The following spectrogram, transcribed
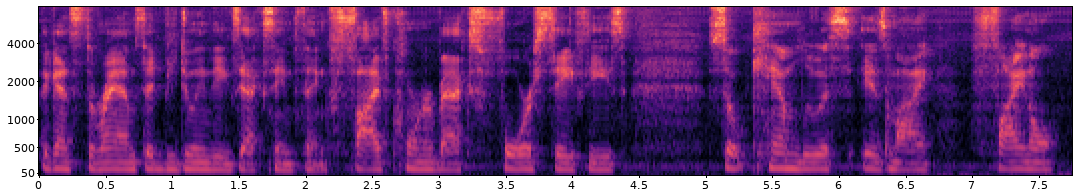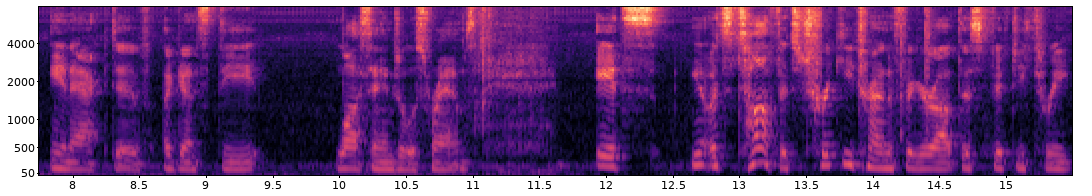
against the Rams, they'd be doing the exact same thing five cornerbacks, four safeties. So Cam Lewis is my final inactive against the Los Angeles Rams. It's you know it's tough. It's tricky trying to figure out this 53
